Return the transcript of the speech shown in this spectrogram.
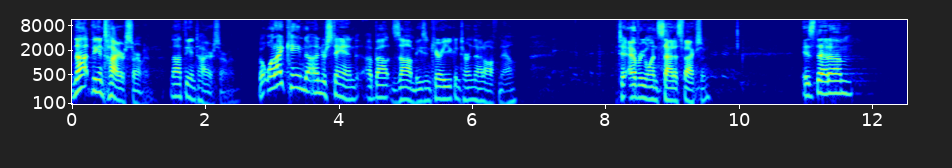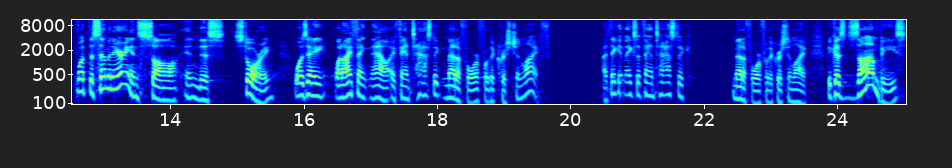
Not the entire sermon. Not the entire sermon. But what I came to understand about zombies, and Carrie, you can turn that off now, to everyone's satisfaction, is that um, what the seminarians saw in this story was a, what I think now, a fantastic metaphor for the Christian life. I think it makes a fantastic metaphor for the Christian life because zombies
